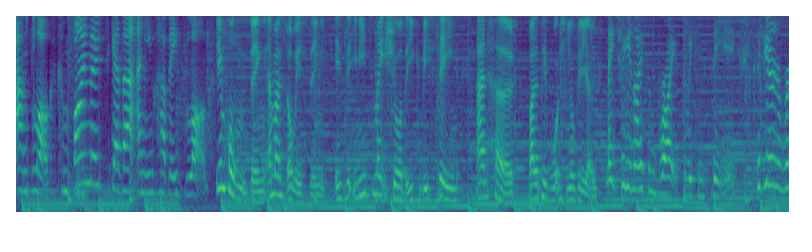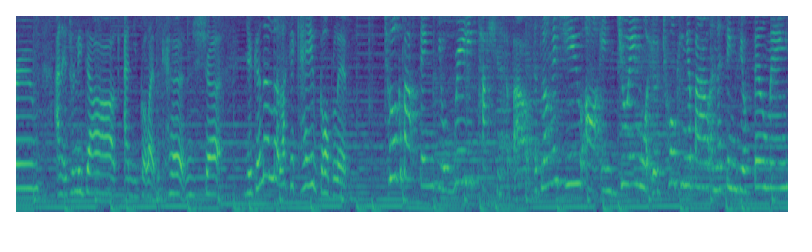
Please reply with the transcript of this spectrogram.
and blog. Combine those together and you have a vlog. The important thing, and most obvious thing, is that you need to make sure that you can be seen and heard by the people watching your videos. Make sure you're nice and bright so we can see you. Because if you're in a room and it's really dark and you've got like the curtains shut, you're gonna look like a cave goblin. Talk about things you're really passionate about. As long as you are enjoying what you're talking about and the things you're filming,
